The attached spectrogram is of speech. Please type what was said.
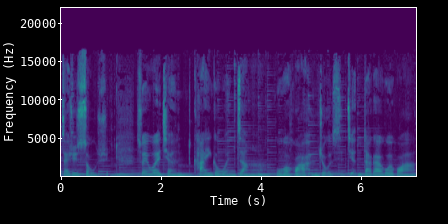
再去搜寻。所以我以前看一个文章啊，我会花很久的时间，大概会花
